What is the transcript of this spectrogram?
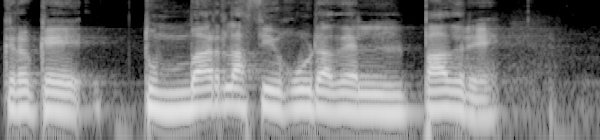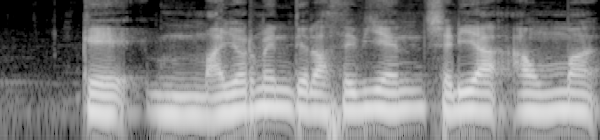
creo que tumbar la figura del padre que mayormente lo hace bien sería aún más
